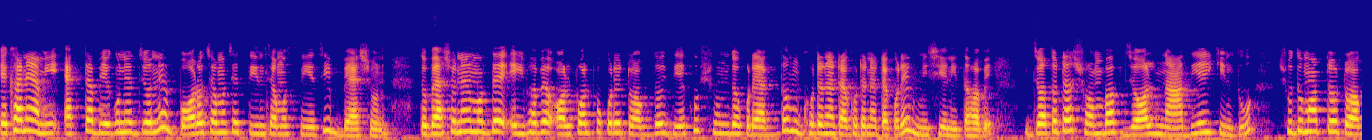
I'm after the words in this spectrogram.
এখানে আমি একটা বেগুনের জন্য বড় চামচের তিন চামচ নিয়েছি বেসন। তো বেসনের মধ্যে এইভাবে অল্প অল্প করে টক দই দিয়ে খুব সুন্দর করে একদম ঘটনাটা ঘটনাটা করে মিশিয়ে নিতে হবে। যতটা সম্ভব জল না দিয়েই কিন্তু শুধুমাত্র টক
